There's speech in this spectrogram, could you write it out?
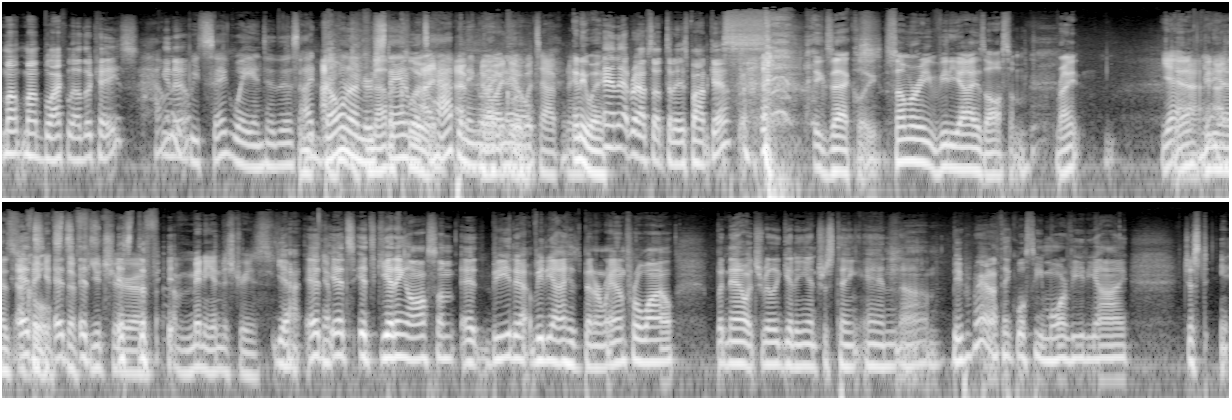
my, my black leather case. How you know, did we segue into this? I I- don't not understand what's I- I have happening I have no right idea now. what's happening. Anyway, and that wraps up today's podcast. exactly. Summary: VDI is awesome, right? yeah, Yeah, I, I is think cool. it's, It's- the future it's the of, f- of many industries. Yeah, it, Yep. it's it's getting awesome. It VDI, VDI has been around for a while, but now it's really getting interesting. And um, be prepared. I think we'll see more VDI, just in,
